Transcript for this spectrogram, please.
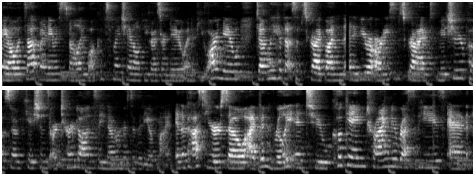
Hey y'all, what's up? My name is Sonali. Welcome to my channel if you guys are new. And if you are new, definitely hit that subscribe button. And if you are already subscribed, make sure your post notifications are turned on so you never miss a video of mine. In the past year or so, I've been really into cooking, trying new recipes, and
